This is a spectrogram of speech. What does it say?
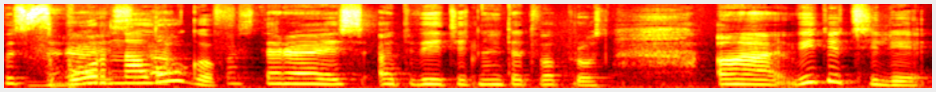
сбор налогов. Постараюсь ответить на этот вопрос. А, видите ли,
